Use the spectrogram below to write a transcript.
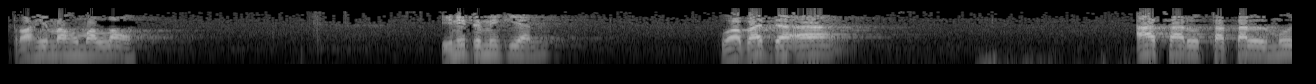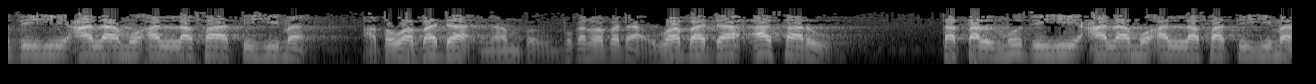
Rahimahumallah. Ini demikian. Wa bada'a asaru tatal mudhihi ala muallafatihima. Atau wabada bukan wabada wabada asaru tatal mudhihi ala muallafatihima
